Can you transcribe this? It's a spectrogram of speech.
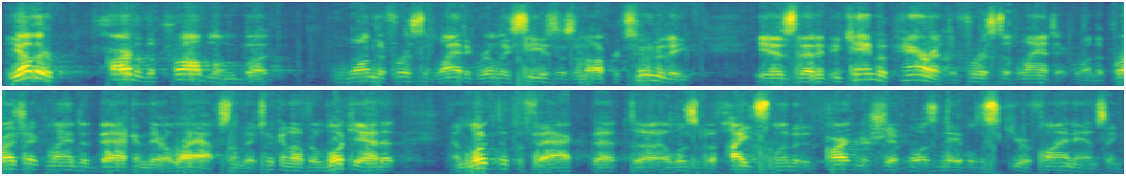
The other part of the problem, but one that First Atlantic really sees as an opportunity, is that it became apparent to First Atlantic when the project landed back in their laps and they took another look at it and looked at the fact that uh, Elizabeth Heights Limited Partnership wasn't able to secure financing.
